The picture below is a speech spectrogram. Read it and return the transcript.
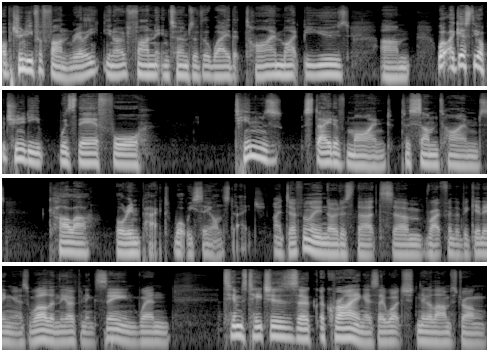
opportunity for fun, really. You know, fun in terms of the way that time might be used. Um, well, I guess the opportunity was there for Tim's state of mind to sometimes colour or impact what we see on stage. I definitely noticed that um, right from the beginning as well in the opening scene when Tim's teachers are, are crying as they watch Neil Armstrong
